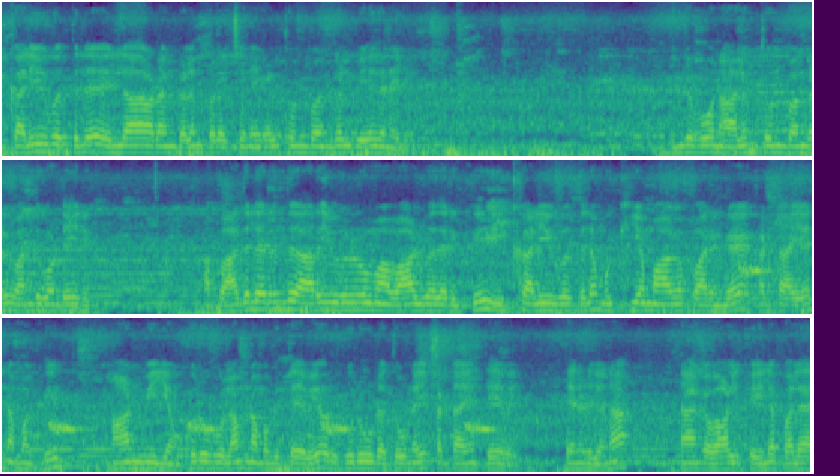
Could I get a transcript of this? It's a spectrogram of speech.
இக்கலியுகத்தில் எல்லா இடங்களும் பிரச்சனைகள் துன்பங்கள் வேதனைகள். எங்கே போனாலும் துன்பங்கள் வந்து கொண்டே இருக்கும் அப்போ அதிலிருந்து அறிவுபூர்வமாக வாழ்வதற்கு இக்கலியுகத்தில் முக்கியமாக பாருங்கள் கட்டாயம் நமக்கு ஆன்மீகம் குருகுலம் நமக்கு தேவை. ஒரு குருவோட துணை கட்டாயம் தேவை. என்னென்னு சொன்னால் நாங்கள் வாழ்க்கையில் பல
